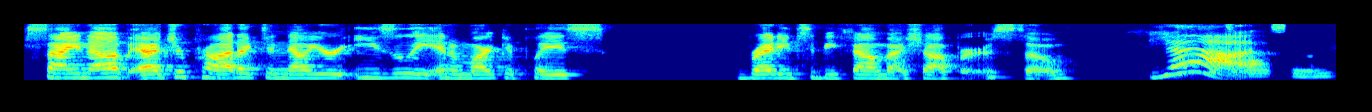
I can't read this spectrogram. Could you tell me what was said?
sign up, add your product, and now you're easily in a marketplace ready to be found by shoppers. So yeah. Awesome.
